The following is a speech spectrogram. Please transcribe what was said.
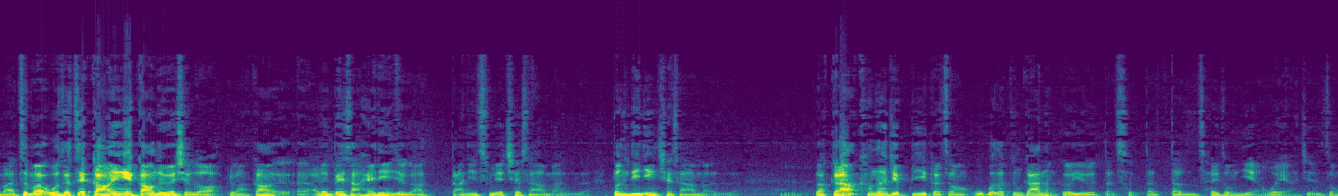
伐？怎么或者再讲一眼江南个习俗？比如讲江呃，阿拉一般上海人就讲大年初一吃啥物事，本地人吃啥物事。对搿样可能就比搿种，我觉着更加能够有突出、突突出出一种年味啊，就是种。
